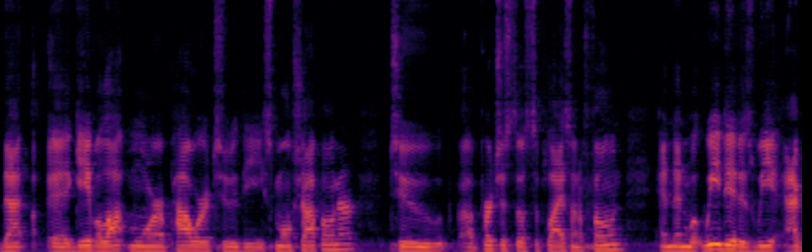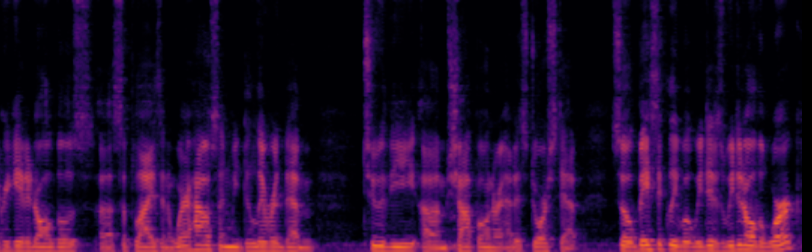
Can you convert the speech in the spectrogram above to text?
that uh, gave a lot more power to the small shop owner to uh, purchase those supplies on a phone. And then what we did is we aggregated all those uh, supplies in a warehouse and we delivered them to the um, shop owner at his doorstep. So basically, what we did is we did all the work,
